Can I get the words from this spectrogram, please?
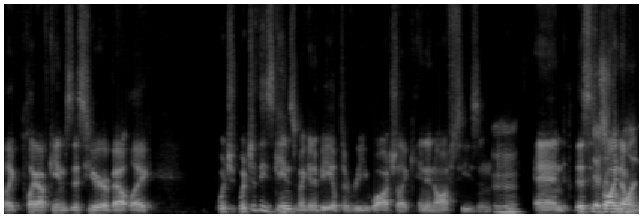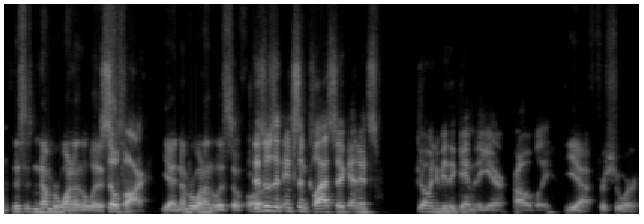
like playoff games this year about like which which of these games am I going to be able to rewatch like in an off season? hmm And this is This probably the number one. this is number one on the list so far Yeah, number one on the list so far. this was an instant classic and it's going to be the game of the year probably yeah, for sure,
